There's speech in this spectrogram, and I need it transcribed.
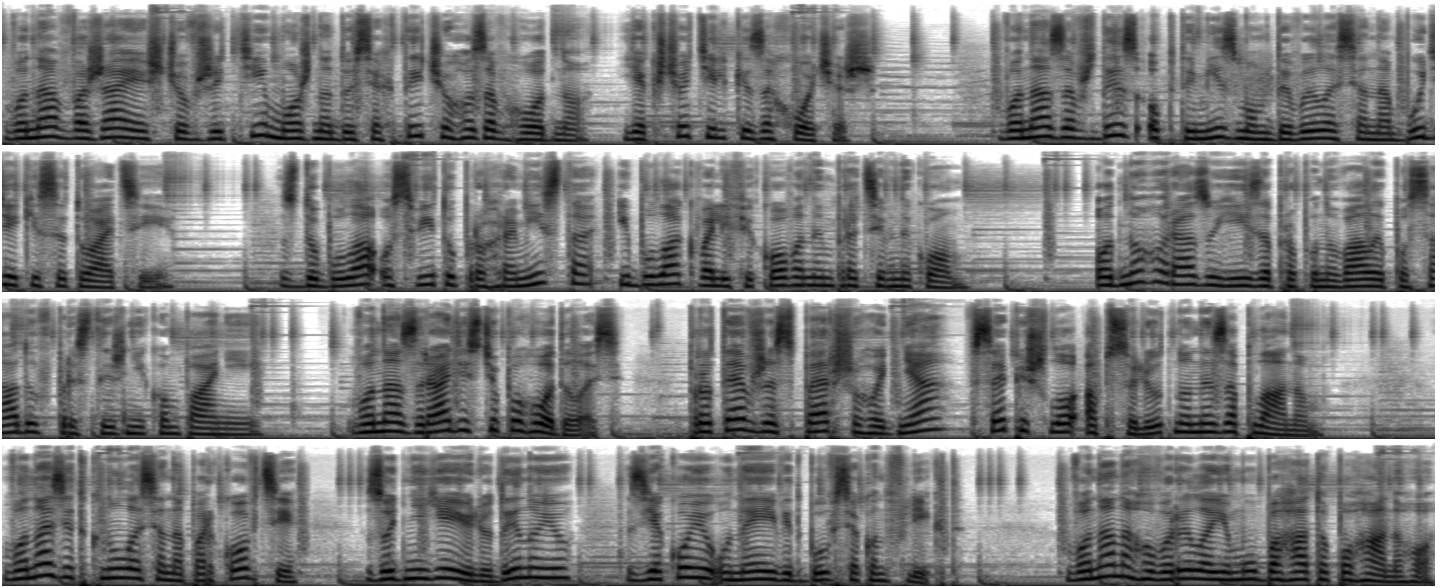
Вона вважає, що в житті можна досягти чого завгодно, якщо тільки захочеш. Вона завжди з оптимізмом дивилася на будь-які ситуації, здобула освіту програміста і була кваліфікованим працівником. Одного разу їй запропонували посаду в престижній компанії. Вона з радістю погодилась, проте вже з першого дня все пішло абсолютно не за планом. Вона зіткнулася на парковці з однією людиною, з якою у неї відбувся конфлікт. Вона наговорила йому багато поганого,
